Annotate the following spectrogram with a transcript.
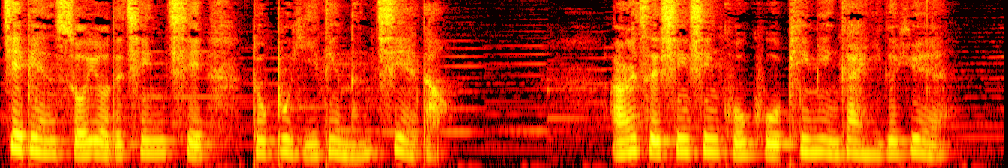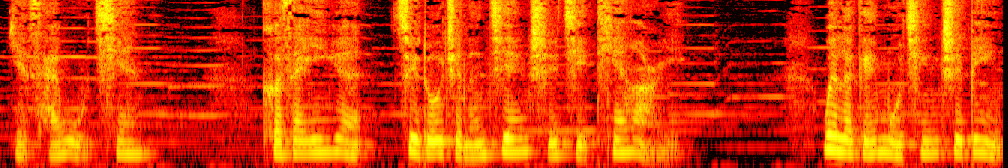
借遍所有的亲戚都不一定能借到。儿子辛辛苦苦拼命干一个月，也才五千，可在医院最多只能坚持几天而已。为了给母亲治病，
